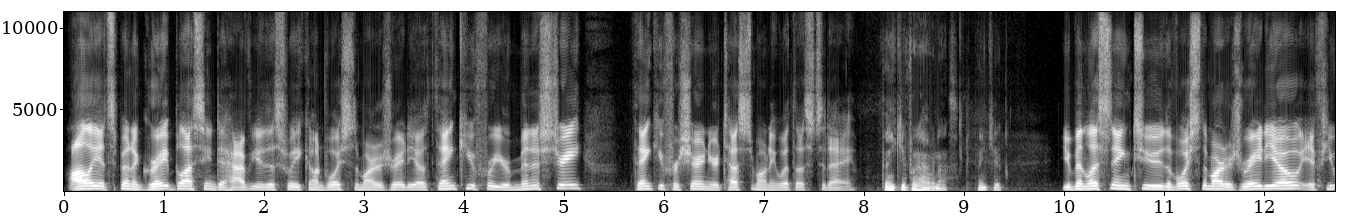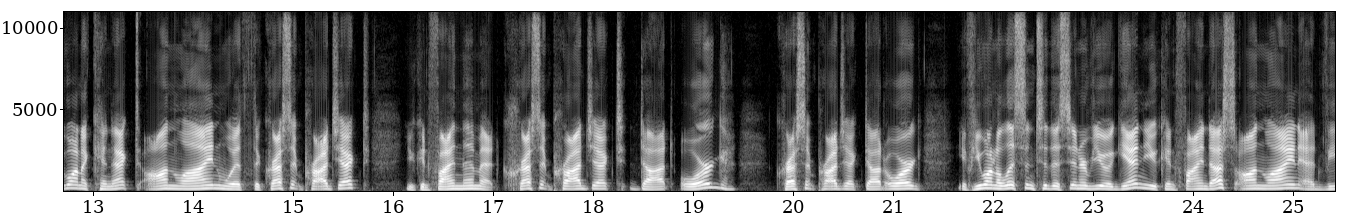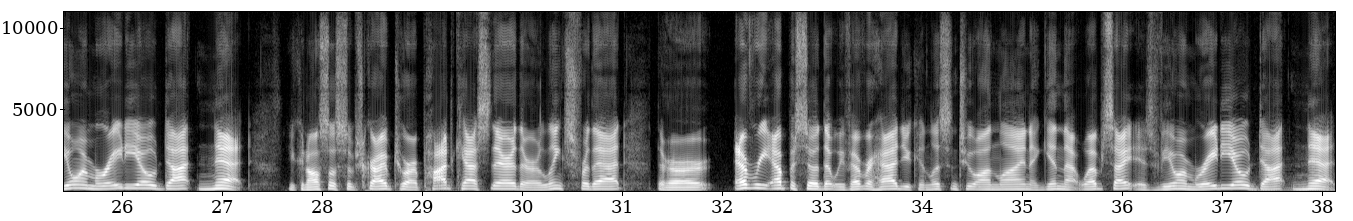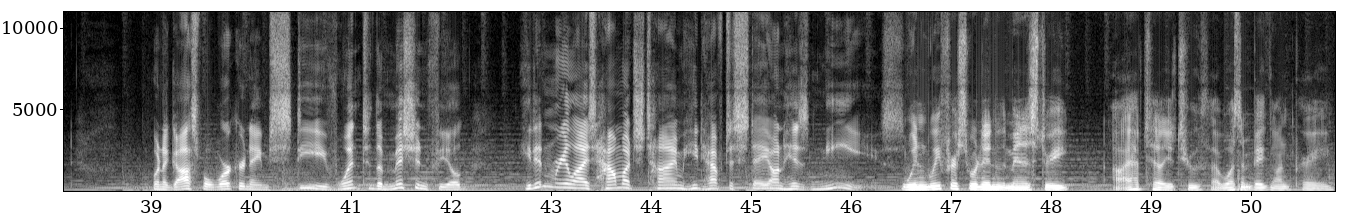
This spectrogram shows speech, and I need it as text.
Ali, it's been a great blessing to have you this week on Voice of the Martyrs Radio. Thank you for your ministry. Thank you for sharing your testimony with us today. Thank you for having us. Thank you. You've been listening to the Voice of the Martyrs Radio. If you want to connect online with the Crescent Project, you can find them at crescentproject.org. Crescentproject.org. If you want to listen to this interview again, you can find us online at vomradio.net. You can also subscribe to our podcast there. There are links for that. There are every episode that we've ever had you can listen to online. Again, that website is vomradio.net. When a gospel worker named Steve went to the mission field, he didn't realize how much time he'd have to stay on his knees. When we first went into the ministry, I have to tell you the truth, I wasn't big on praying.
